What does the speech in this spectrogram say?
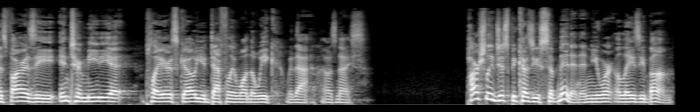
as far as the intermediate players go, you definitely won the week with that. That was nice. Partially just because you submitted and you weren't a lazy bum.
